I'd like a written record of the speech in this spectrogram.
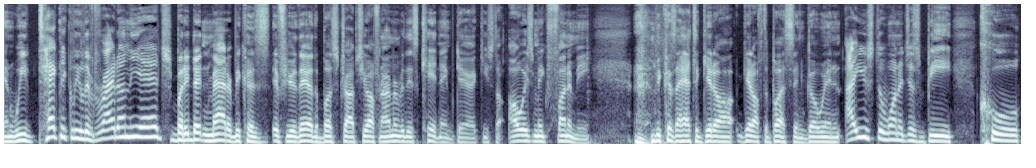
And we technically lived right on the edge, but it didn't matter because if you're there, the bus drops you off. And I remember this kid named Derek used to always make fun of me because I had to get off get off the bus and go in. And I used to want to just be cool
